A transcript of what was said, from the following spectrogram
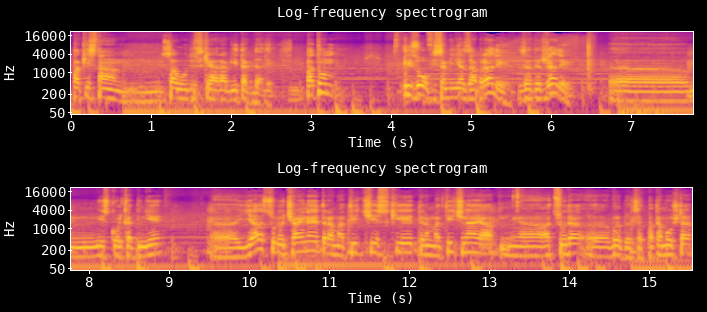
Пакистан, Саудовская Аравия и так далее. Потом из офиса меня забрали, задержали, э, несколько дней. Э, я случайно драматически, драматично э, отсюда э, выбрался, потому что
